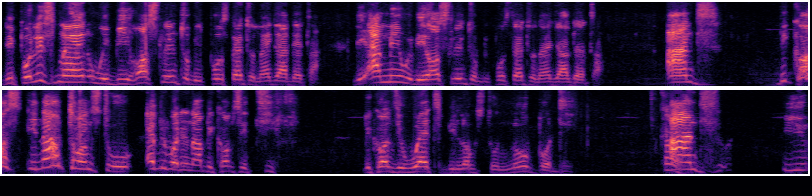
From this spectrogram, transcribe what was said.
The policemen will be hustling to be posted to Niger Delta. The army will be hustling to be posted to Niger Delta. And because it now turns to everybody now becomes a thief because the wealth belongs to nobody. And you,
